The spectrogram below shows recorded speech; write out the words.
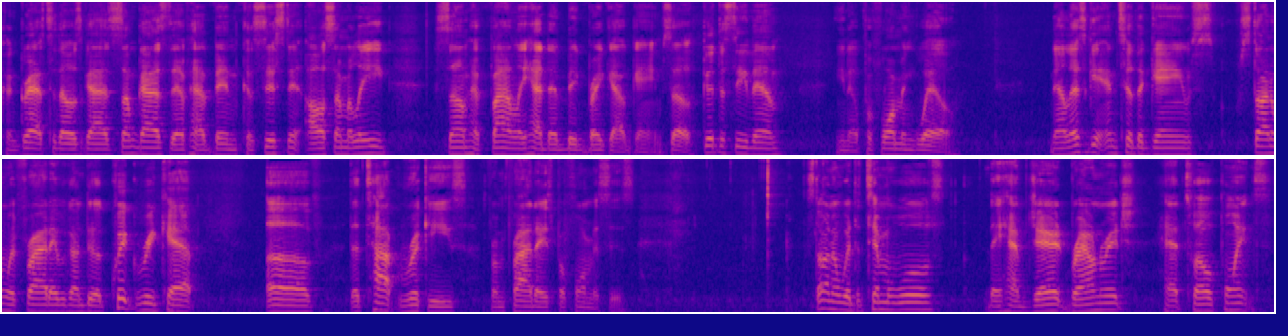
congrats to those guys. Some guys that have been consistent all summer league some have finally had that big breakout game. So good to see them, you know, performing well. Now let's get into the games. Starting with Friday, we're going to do a quick recap of the top rookies from Friday's performances. Starting with the Timberwolves, they have Jared Brownridge had 12 points.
